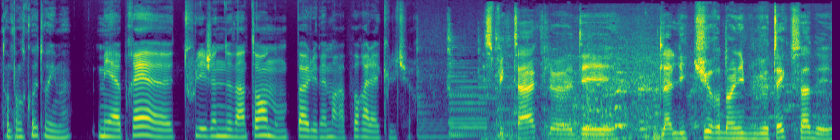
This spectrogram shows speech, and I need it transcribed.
T'en penses quoi toi, Emma Mais après, euh, tous les jeunes de 20 ans n'ont pas le même rapport à la culture. Des spectacles, des, de la lecture dans les bibliothèques, tout ça. Des...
